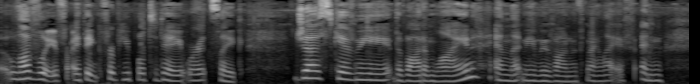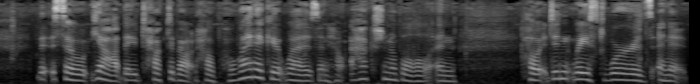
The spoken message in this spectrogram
lovely for I think for people today where it's like just give me the bottom line and let me move on with my life. And so yeah, they talked about how poetic it was and how actionable and how it didn't waste words and it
